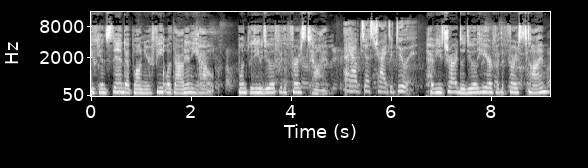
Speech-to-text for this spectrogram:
You can stand up on your feet without any help. When did you do it for the first time? I have just tried to do it. Have you tried to do it here for the first time?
